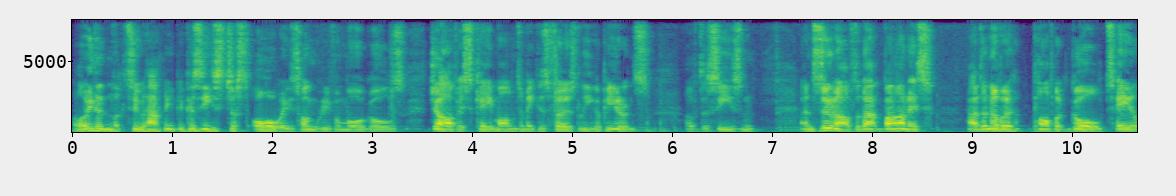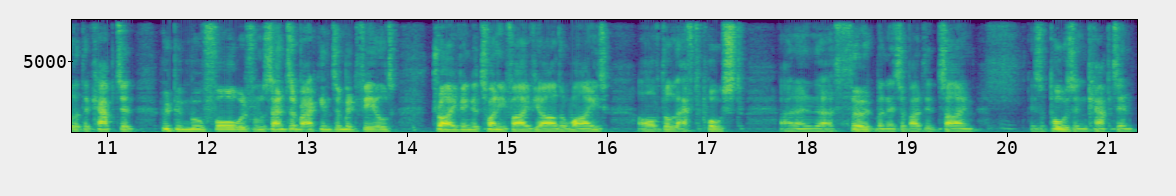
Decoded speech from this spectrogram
Although he didn't look too happy because he's just always hungry for more goals. Jarvis came on to make his first league appearance of the season. And soon after that, Barnet had another pop at goal, Taylor the captain, who'd been moved forward from centre back into midfield driving a 25 yarder wide of the left post. And in the third minute of added time, his opposing captain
